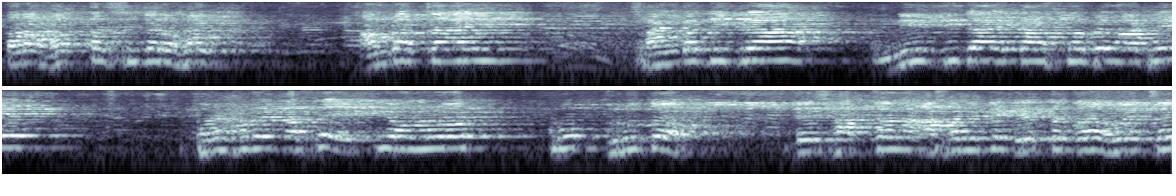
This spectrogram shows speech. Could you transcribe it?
তারা হত্যার শিকার হোক। আমরা চাই সাংবাদিকরা নির্দ্বিধায় কাজ করবে মাঠে। প্রশাসনের কাছে একটি অনুরোধ, খুব দ্রুত যে সাতজন আসামিকে গ্রেপ্তার করা হয়েছে।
